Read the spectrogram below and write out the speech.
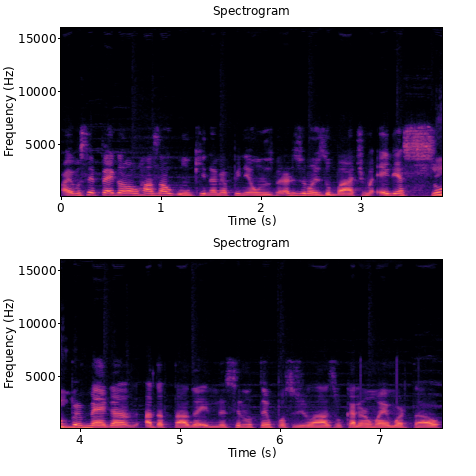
Aí você pega o Hazalgun, que na minha opinião é um dos melhores vilões do Batman, ele é super Sim. mega adaptado, ele, você não tem um posto de laço, o cara não é imortal.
